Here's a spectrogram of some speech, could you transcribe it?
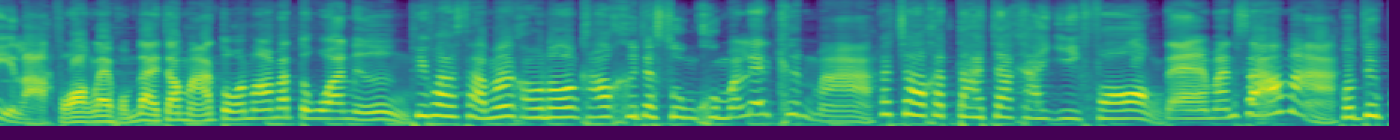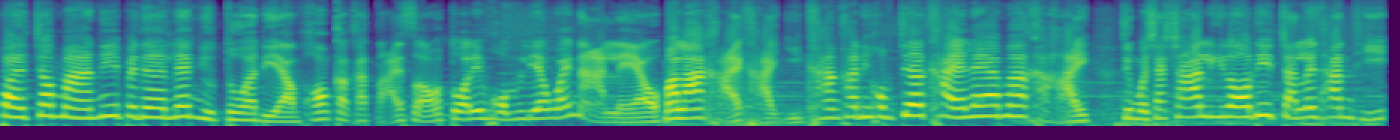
นี่ล่ะ ฟองแรกผมได้เจ้าหมาตัวน้อยมาตัวหนึ่งที่ความสามารถของน้องเขาคือจะสุ่มคุมเมาเล่นขึ้นมาถ้าเจ้ากระตายจะไข่อีกฟอง แต่มันสามารถผมจึงปล่อยเจ้าหมานี่ไปเดินเล่นอยู่ตัวเดียวพร้อมกับกระต่ายสองตัวที่ผมเลี้ยงไว้นานแล้ว มาล่าขายขายอีกครั้งครั้งที่ผมเจอไข่แร่มาขาย จึงมาช้าๆรีรอรีบจัดเลยทันที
